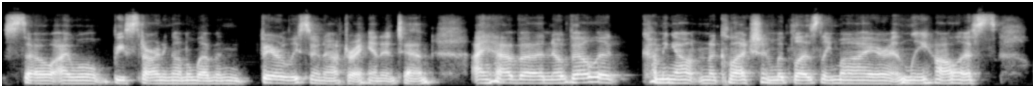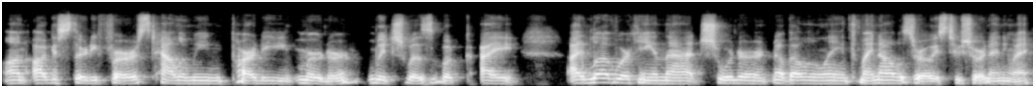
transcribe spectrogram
So I will be starting on 11 fairly soon after I hand in 10. I have a novella coming out in a collection with Leslie Meier and Lee Hollis on August 31st, Halloween Party Murder, which was a book I I love working in that shorter novella length. My novels are always too short anyway.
